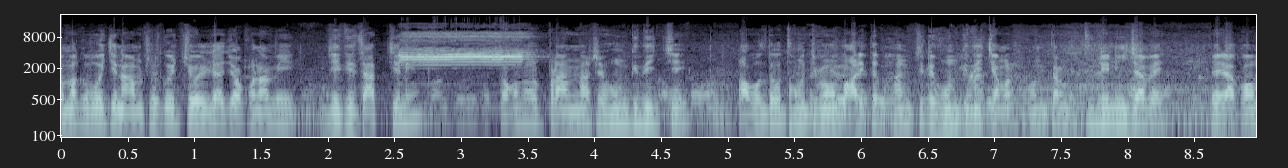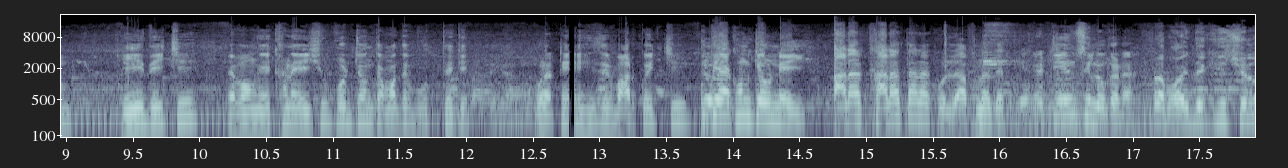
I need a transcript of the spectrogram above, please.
আমাকে বলছে নাম সই করে চলে যা। যখন আমি যেতে চাচ্ছি না তখন ওর প্রাণ নাশে হুমকি দিচ্ছে। আবল তখন থামছে আমার বাড়িতে ভাঙচুরে হুমকি দিচ্ছে আমার সন্তানকে তুলে নিয়ে যাবে। এরকম ইয়ে দিচ্ছে এবং এখানে ইস্যু পর্যন্ত আমাদের বুথ থেকে ওরা টেনে হিসেবে বার করছে। এখন কেউ নেই। কারা কারা তারা করল আপনাদের? টিএমসি লোকেরা। ভয় দেখিয়েছিল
